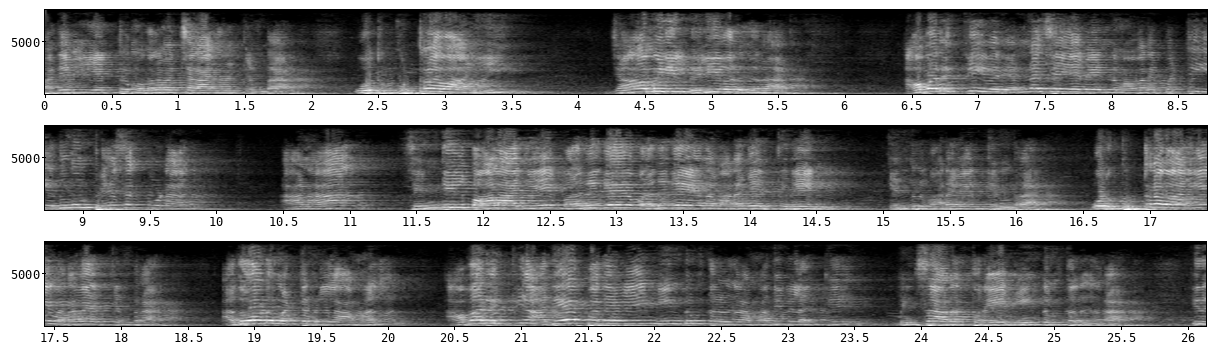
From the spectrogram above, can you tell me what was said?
பதவியேற்று முதலமைச்சராக இருக்கின்றார். ஒரு குற்றவாளி ஜாமீனில் வெளிவருகிறார். அவருக்கு இவர் என்ன செய்ய வேண்டும்? அவரை பற்றி எதுவும் பேசக்கூடாது. ஆனால் செந்தில் பாலாஜியை வருக வருக என வரவேற்கிறேன் என்று வரவேற்கின்றார். ஒரு குற்றவாளியை வரவேற்கின்றார். அதோடு மட்டுமில்லாமல் அவருக்கு அதே பதவியை மீண்டும் தருகிறார் மதுவிலக்கு மின்சாரத்துறையை மீண்டும் தருகிறார். இது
